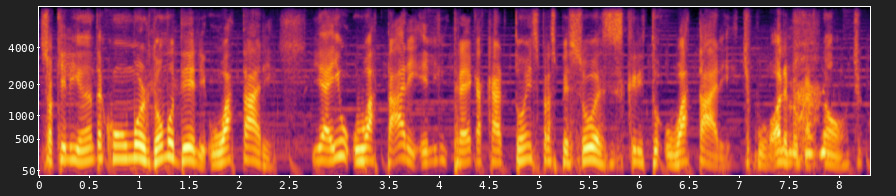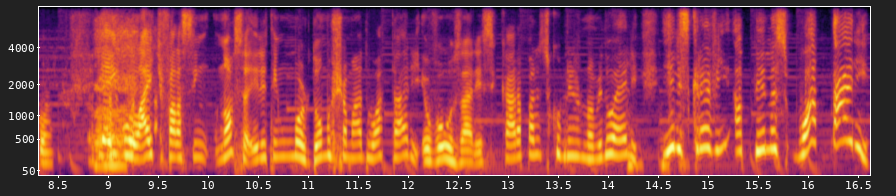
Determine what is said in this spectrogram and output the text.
Só que ele anda com o mordomo dele, o Atari. E aí o, Atari, ele entrega cartões pras pessoas escrito o Atari. Tipo, olha meu cartão. tipo, e aí o Light fala assim: Nossa, ele tem um mordomo chamado Atari. Eu vou usar esse cara para descobrir o nome do L. E ele escreve apenas o Atari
